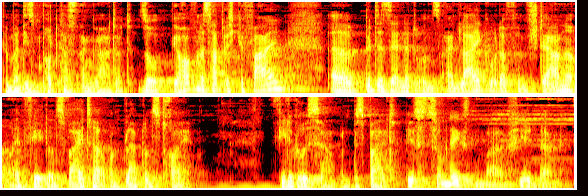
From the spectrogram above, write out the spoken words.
wenn man diesen Podcast angehört hat. So, wir hoffen, es hat euch gefallen. Äh, bitte sendet uns ein Like oder fünf Sterne, empfehlt uns weiter und bleibt uns treu. Viele Grüße und bis bald. Bis zum nächsten Mal. Vielen Dank.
